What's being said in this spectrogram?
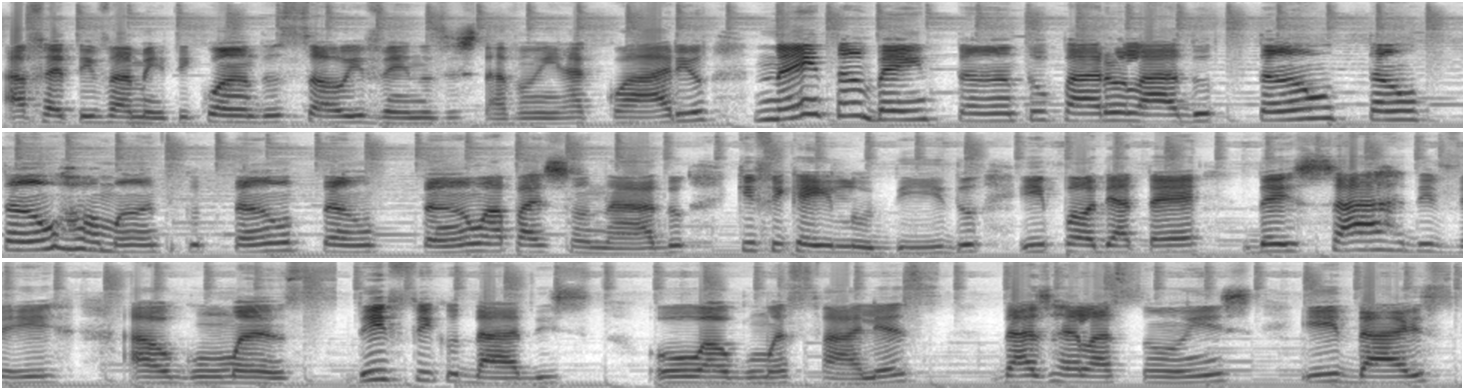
afetivamente. Quando Sol e Vênus estavam em Aquário, nem também tanto para o lado tão, tão, tão romântico, tão, tão, tão apaixonado que fica iludido e pode até deixar de ver algumas dificuldades ou algumas falhas das relações e das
